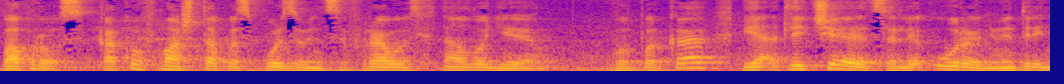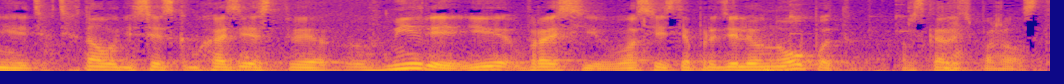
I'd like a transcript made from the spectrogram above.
Вопрос. Каков масштаб использования цифровых технологий в ВПК и отличается ли уровень внедрения этих технологий в сельском хозяйстве в мире и в России? У вас есть определенный опыт? Расскажите, пожалуйста.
